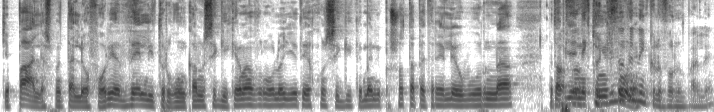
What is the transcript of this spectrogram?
και πάλι, ας πούμε, τα λεωφορεία δεν λειτουργούν. Κάνουν συγκεκριμένα δρομολόγια γιατί έχουν συγκεκριμένη ποσότητα πετρελαίου που μπορούν να, με τα οποία είναι Αυτοκίνητα κινηθούν. δεν κυκλοφορούν πάλι.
